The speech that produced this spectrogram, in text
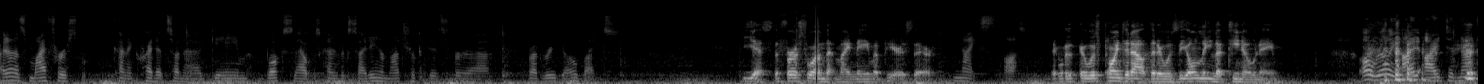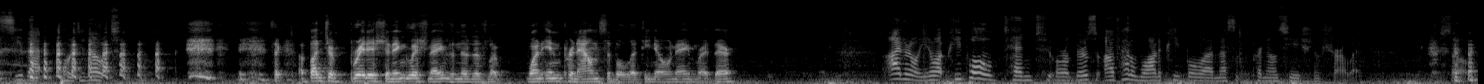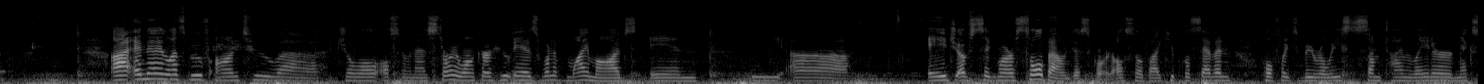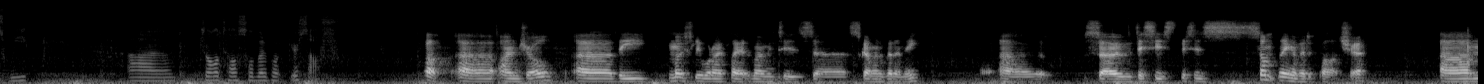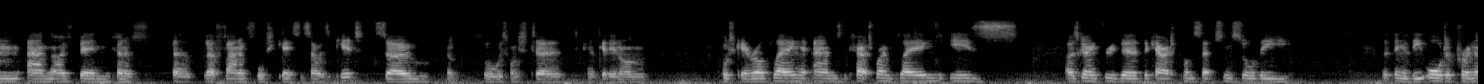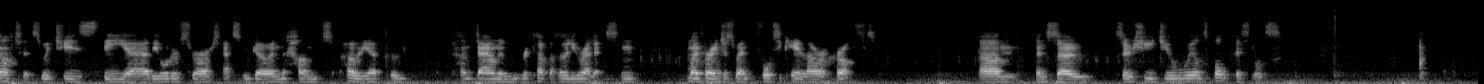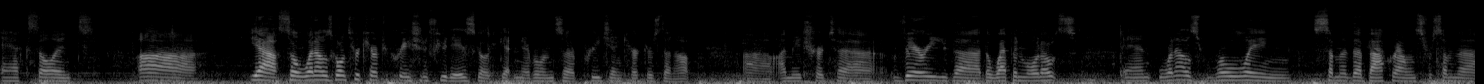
I know that's my first kind of credits on a game book, so that was kind of exciting. I'm not sure if it is for uh, Rodrigo, but. Yes, the first one that my name appears there. Nice, awesome. It was, it was pointed out that it was the only Latino name. Oh, really? I, I did not see that pointed out. it's like a bunch of British and English names, and there's like one impronounceable Latino name right there. I don't know. You know what? People tend to, or there's. I've had a lot of people uh, mess up the pronunciation of Charlotte. So, uh, and then let's move on to uh, Joel, also known as Storywonker, who is one of my mods in the uh, Age of Sigmar Soulbound Discord, also by Cubicle Seven. Hopefully to be released sometime later next week uh, Joel, tell us a little bit about yourself. Well, uh, I'm Joel. Uh, the mostly what I play at the moment is uh, Scum and Villainy. Uh, so this is this is something of a departure, um, and I've been kind of a, a, fan of 40k since I was a kid. So I've always wanted to, to kind of get in on 40k role playing, and the character I'm playing is I was going through the the character concepts and saw the the thing of the Order Pronatus, which is the uh, the Order of Sororitas who go and hunt holy hunt down and recover holy relics. And my brain just went 40k Lara Croft, um, and so so she dual wields bolt pistols. Excellent. Uh, yeah, so when I was going through character creation a few days ago, getting everyone's uh, pre-gen characters done up, uh, I made sure to vary the, the weapon loadouts and when I was rolling some of the backgrounds for some of the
